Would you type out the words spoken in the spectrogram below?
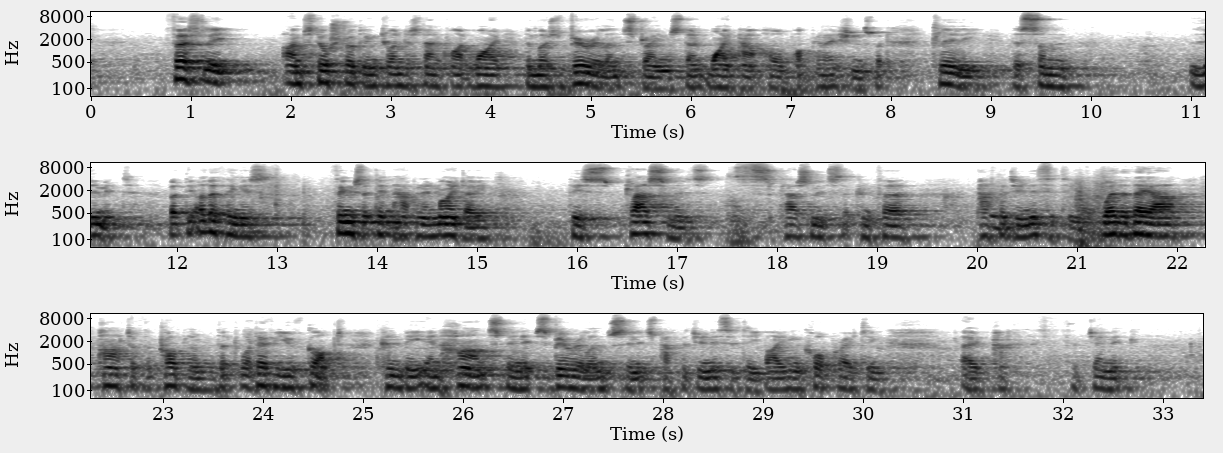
Firstly, I'm still struggling to understand quite why the most virulent strains don't wipe out whole populations, but clearly there's some limit. But the other thing is, things that didn't happen in my day, these plasmids, plasmids that confer pathogenicity, whether they are part of the problem that whatever you've got can be enhanced in its virulence, in its pathogenicity by incorporating a pathogenic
